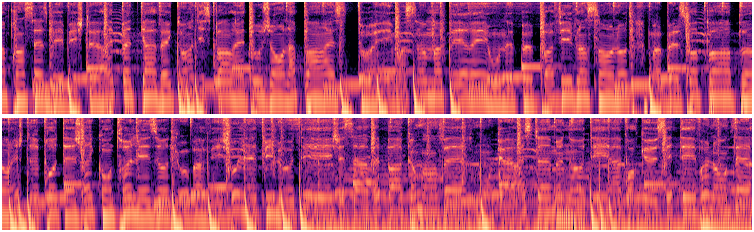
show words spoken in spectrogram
Ma princesse bébé Je te répète qu'avec toi disparaît toujours la paresse. Toi et moi sommes appairés, on ne peut pas vivre l'un sans l'autre. Ma belle sois pas peur et je te protégerai contre les autres. Yo bah vie je voulais te piloter, je savais pas comment faire. Mon cœur reste menotté à croire que c'était volontaire.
